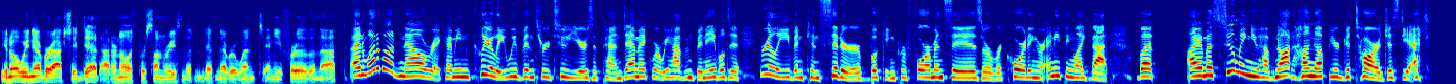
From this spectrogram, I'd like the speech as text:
You know, we never actually did. I don't know if for some reason it, it, never went any further than that. And what about now, Rick? I mean, clearly we've been through two years of pandemic where we haven't been able to really even consider booking performances or recording or anything like that. But I am assuming you have not hung up your guitar just yet.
